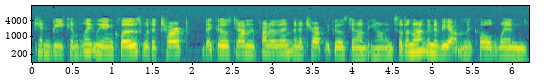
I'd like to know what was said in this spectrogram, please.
can be completely enclosed with a tarp that goes down in front of them and a tarp that goes down behind, so they're not going to be out in the cold wind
